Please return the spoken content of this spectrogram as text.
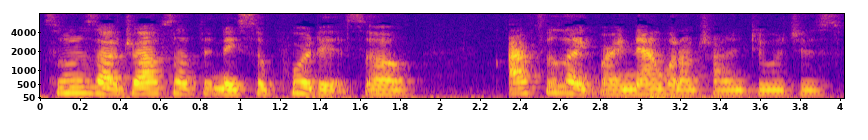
As soon as I drop something, they support it. So I feel like right now what I'm trying to do is just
